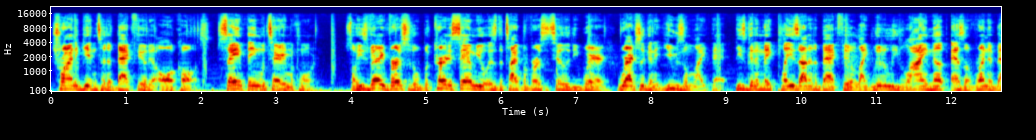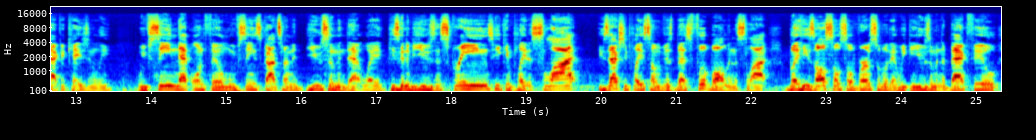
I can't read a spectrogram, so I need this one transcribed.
trying to get into the backfield at all costs. Same thing with Terry McLaurin. So he's very versatile, but Curtis Samuel is the type of versatility where we're actually going to use him like that. He's going to make plays out of the backfield, like literally line up as a running back occasionally. We've seen that on film. We've seen Scott Turner use him in that way. He's going to be using screens. He can play the slot. He's actually played some of his best football in the slot, but he's also so versatile that we can use him in the backfield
